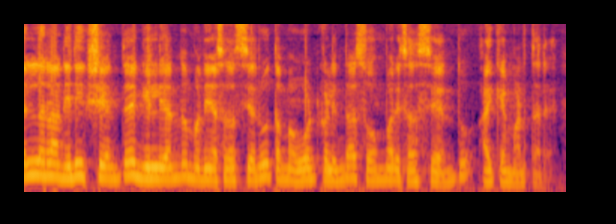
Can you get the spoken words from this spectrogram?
ಎಲ್ಲರ ನಿರೀಕ್ಷೆಯಂತೆ ಗಿಲ್ಲಿಯನ್ನು ಮನೆಯ ಸದಸ್ಯರು ತಮ್ಮ ವೋಟ್ಗಳಿಂದ ಸೋಮವಾರಿ ಸದಸ್ಯ ಎಂದು ಆಯ್ಕೆ ಮಾಡ್ತಾರೆ.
